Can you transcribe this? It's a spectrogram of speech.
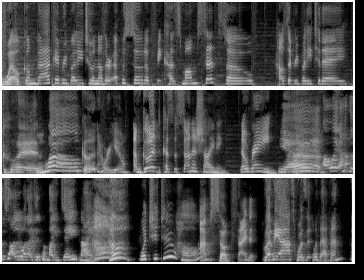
Welcome back, everybody, to another episode of Because Mom Said So. How's everybody today? Good. Doing well. Good. How are you? I'm good because the sun is shining. No rain. Yeah. Oh wait, I have to tell you what I did for my date night. What'd you do, huh? I'm so excited. Let me ask, was it with Evan?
